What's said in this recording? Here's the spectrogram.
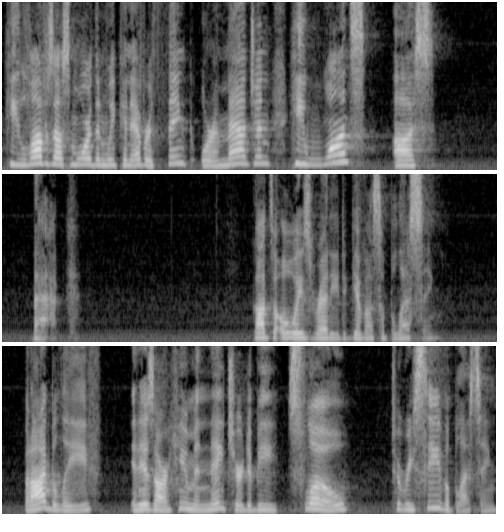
He loves us more than we can ever think or imagine. He wants us back. God's always ready to give us a blessing. But I believe it is our human nature to be slow to receive a blessing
